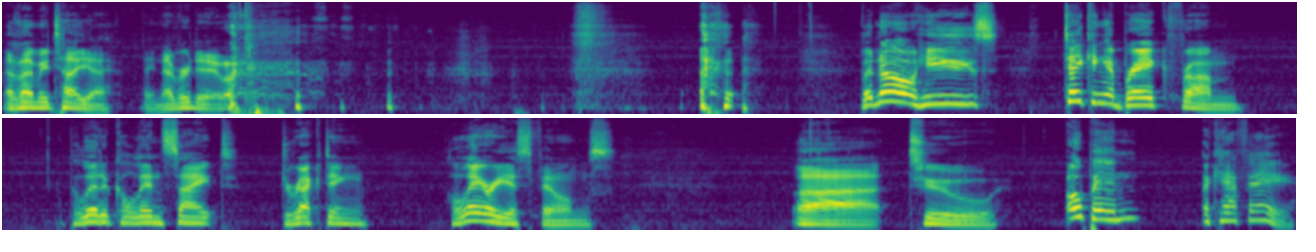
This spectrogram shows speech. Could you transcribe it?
And let me tell you, they never do. but no, he's taking a break from political insight, directing hilarious films, uh, to open a cafe.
